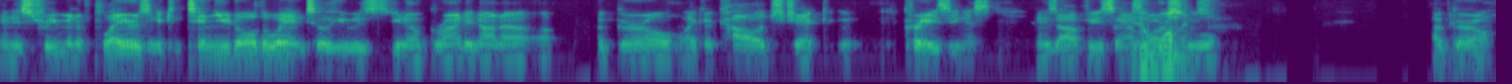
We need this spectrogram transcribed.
and his treatment of players, and it continued all the way until he was you know grinding on a a girl like a college chick, craziness. And he's obviously on He's a woman. A girl.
